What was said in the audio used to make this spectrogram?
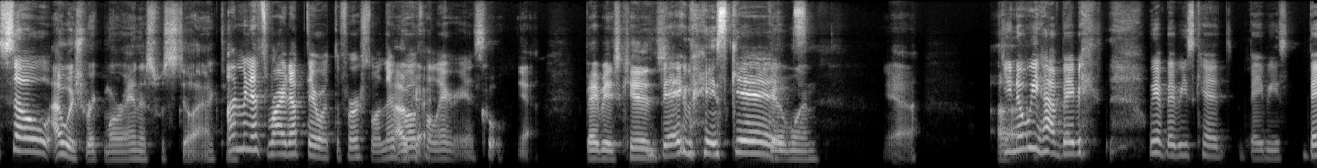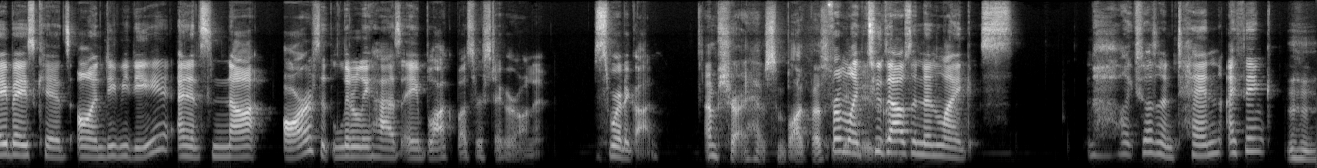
so. I wish Rick Moranis was still acting. I mean, it's right up there with the first one. They're both hilarious. cool. Yeah. Baby's Kids. Baby's kids. Good one. Yeah. Do you know Uh, we have baby we have baby's kids babies baby's kids on DVD and it's not ours. It literally has a blockbuster sticker on it. Swear to God. I'm sure I have some blockbuster From like DVDs around. 2000 and like like 2010, I think, hmm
